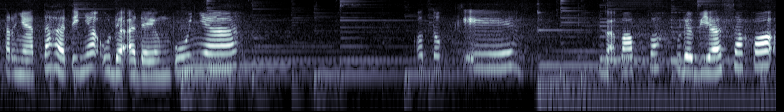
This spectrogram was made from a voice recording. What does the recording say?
ternyata hatinya udah ada yang punya. Oke, nggak apa-apa, udah biasa kok.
